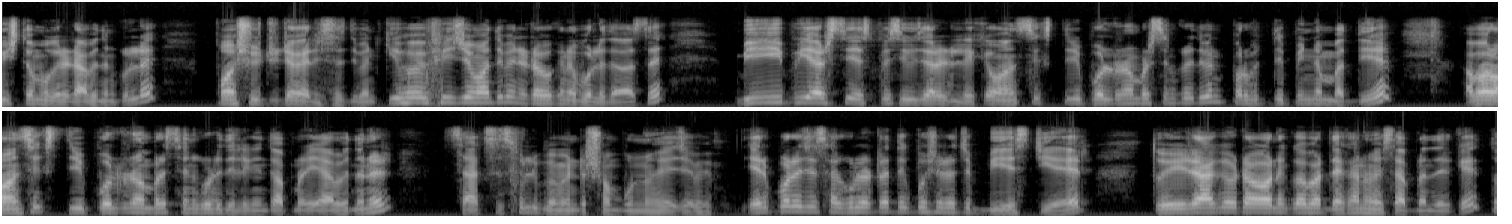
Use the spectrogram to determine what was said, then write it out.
বিশতম গ্রেডে আবেদন করলে পঁয়ষট্টি টাকা রিচার্জ দিবেন। কীভাবে ফি জমা দেবেন এটাও এখানে বলে দেওয়া আছে। বিইপিআরসি স্পেস ইউজার লিখে one six triple two number send করে দেবেন, পরবর্তী পিন নাম্বার দিয়ে আবার one six triple two number send করে দিলে কিন্তু আপনার এই আবেদনের সাকসেসফুলি পেমেন্টটা সম্পূর্ণ হয়ে যাবে। এরপরে যে সার্কুলারটা দেখব সেটা হচ্ছে বিএসটি এর। তো এর আগে ওটা অনেকবার দেখানো হয়েছে আপনাদেরকে। তো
